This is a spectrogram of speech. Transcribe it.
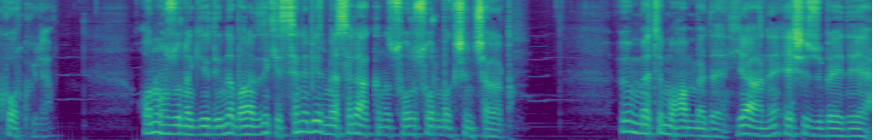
Korkuyla. Onun huzuruna girdiğimde bana dedi ki seni bir mesele hakkında soru sormak için çağırdım. Ümmeti Muhammed'e yani eşi Zübeyde'ye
